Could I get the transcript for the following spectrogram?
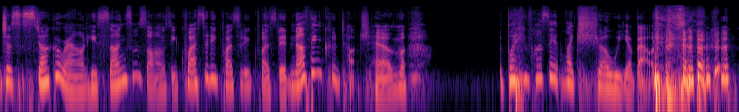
just stuck around. He sung some songs. He quested, he quested, he quested. Nothing could touch him. But he wasn't like showy about it.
